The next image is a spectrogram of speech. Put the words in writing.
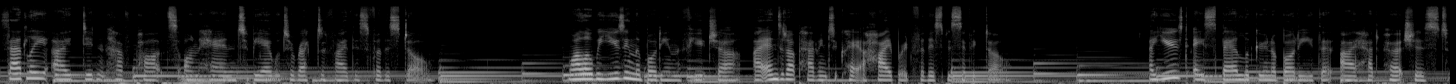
Sadly, I didn't have parts on hand to be able to rectify this for this doll. While I'll be using the body in the future, I ended up having to create a hybrid for this specific doll. I used a spare Lagoona body that I had purchased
